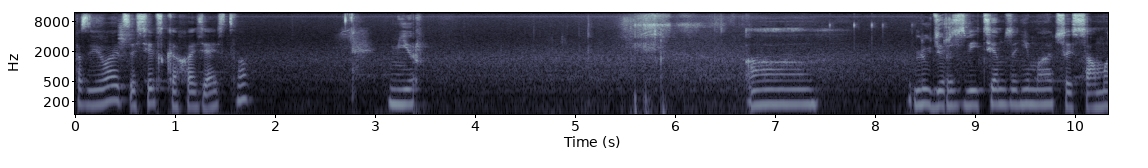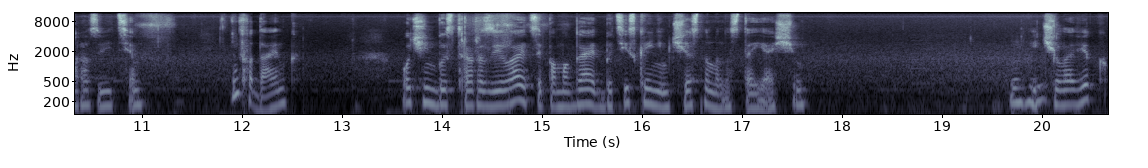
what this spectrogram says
развивается сельское хозяйство, мир, а, люди развитием занимаются и саморазвитием. Инфодайвинг очень быстро развивается и помогает быть искренним, честным и настоящим. Угу. И человек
